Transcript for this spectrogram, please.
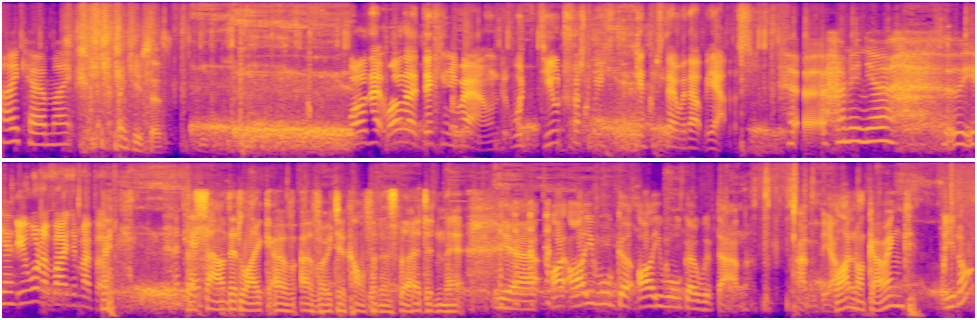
I care, Mike. Thank you, Suz. While they're while they're dicking around, would do you trust me to get us there without the atlas? Uh, I mean, yeah, uh, yeah. Do you want to ride in my boat? Okay. that sounded like a, a vote of confidence there, didn't it? Yeah, I, I will go. I will go with Dan and the atlas. Well, I'm not going. Are you not?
